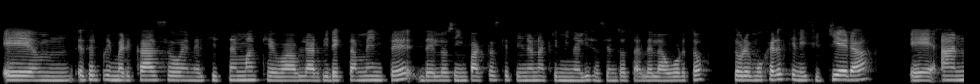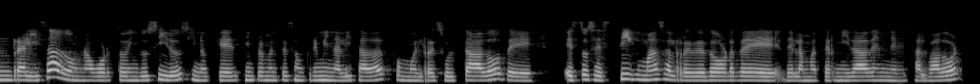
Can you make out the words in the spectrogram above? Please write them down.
eh, es el primer caso en el sistema que va a hablar directamente de los impactos que tiene una criminalización total del aborto sobre mujeres que ni siquiera eh, han realizado un aborto inducido, sino que simplemente son criminalizadas como el resultado de estos estigmas alrededor de, de la maternidad en El Salvador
